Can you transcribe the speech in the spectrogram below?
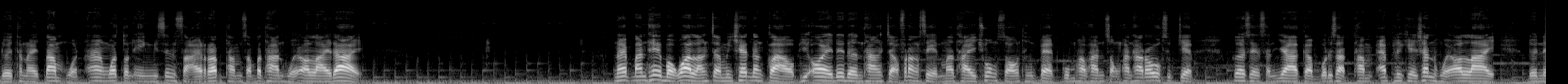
โดยทนายตั้มอวดอ้างว่าตนเองมีเส้นสายรับทำสัมปทานหวยออนไลน์ได้ นายปันเทพบอกว่าหลังจากมีแชทดังกล่าว พี่อ้อยได้เดินทางจากฝรั่งเศสมาไทยช่วง 2-8 กุมภาพันธ์ 2567 เพื่อเซ็นสัญญากับบริษัททำแอปพลิเคชันหวยออนไลน์ โดยใน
